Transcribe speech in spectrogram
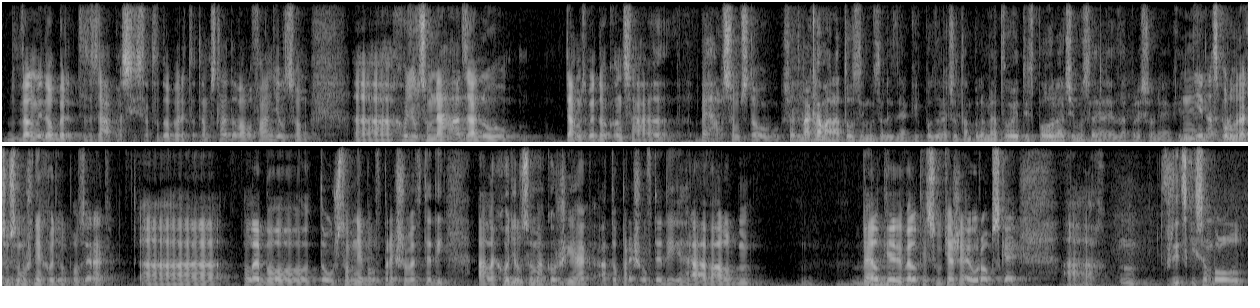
veľmi dobre zápasy sa to dobre to tam sledovalo, fandil som, a chodil som na hádzanú, tam sme dokonca, behal som s tou Však na kamarátov si museli z nejakých pozerať, čo tam podľa mňa tvoji tí spoluhráči museli aj za Prešov nejaký. Nie, na spoluhráčov som už nechodil pozerať, a, lebo to už som nebol v Prešove vtedy, ale chodil som ako žiak a to Prešov vtedy hrával veľké, veľké súťaže európske a vždycky som bol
